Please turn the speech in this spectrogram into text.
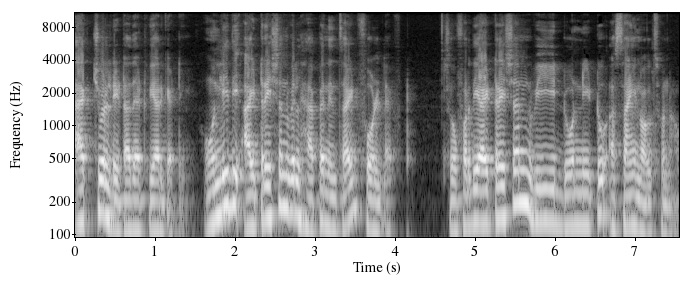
actual data that we are getting. Only the iteration will happen inside fold left. So for the iteration, we don't need to assign also now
